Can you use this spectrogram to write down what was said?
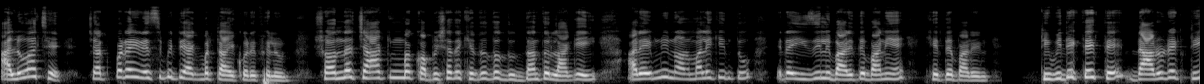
আলু আছে চটপটা এই রেসিপিটি একবার ট্রাই করে ফেলুন। সন্ধ্যা চা কিংবা কফির সাথে খেতে তো দুর্দান্ত লাগেই। আর এমনি নর্মালি কিন্তু এটা ইজিলি বাড়িতে বানিয়ে খেতে পারেন। টিভি দেখতে দেখতে দারুণ একটি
